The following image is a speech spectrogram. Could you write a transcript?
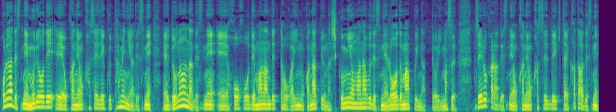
これはですね、無料で、え、お金を稼いでいくためにはですね、えどのようなですね、え方法で学んでいった方がいいのかなっていうような仕組みを学ぶですね、ロードマップになっております。ゼロからですね、お金を稼いでいきたい方はですね、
